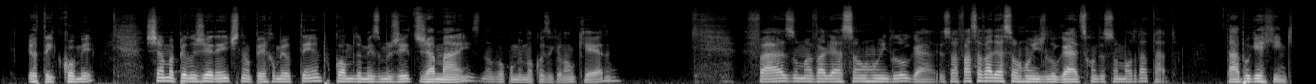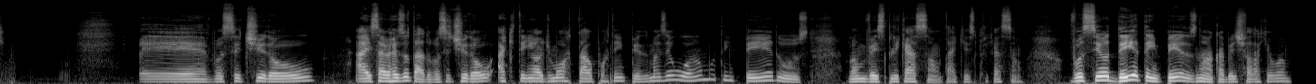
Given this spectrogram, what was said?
eu tenho que comer. Chama pelo gerente, não perco meu tempo, come do mesmo jeito, jamais, não vou comer uma coisa que eu não quero. Faz uma avaliação ruim do lugar. Eu só faço avaliação ruim de lugares quando eu sou maltratado. Tá, Burger King? É, você tirou Aí sai o resultado. Você tirou a que tem ódio mortal por temperos. Mas eu amo temperos. Vamos ver a explicação, tá? Aqui a explicação. Você odeia temperos? Não, acabei de falar que eu amo.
